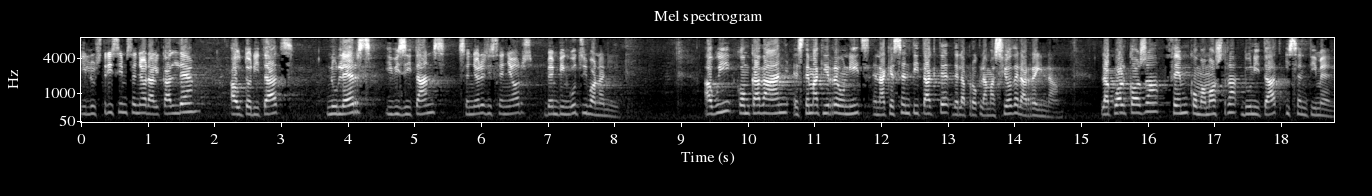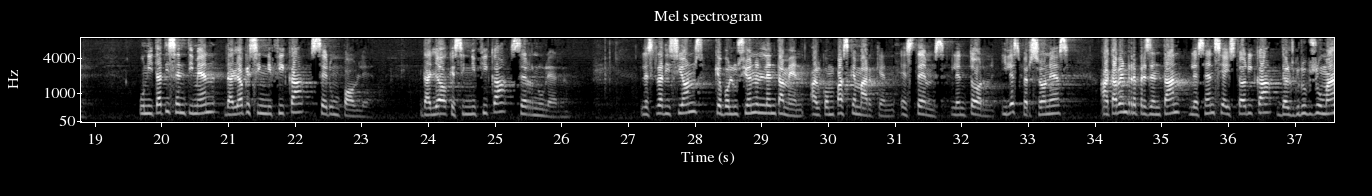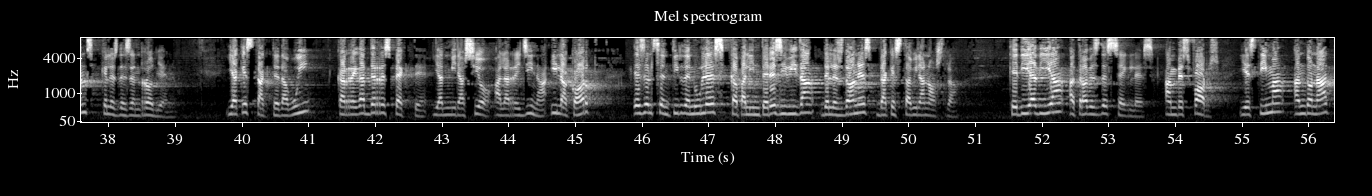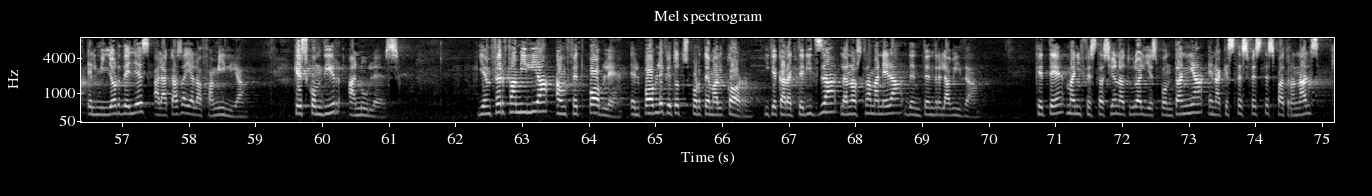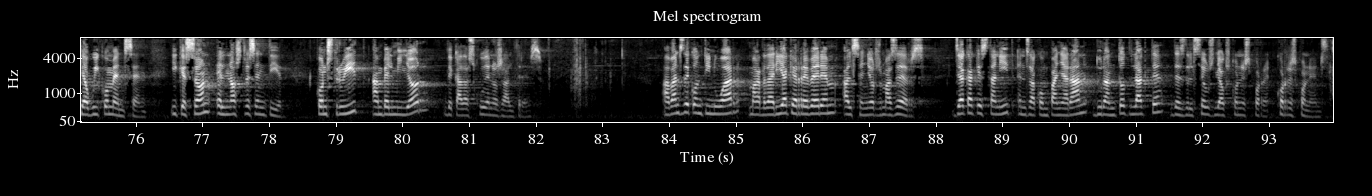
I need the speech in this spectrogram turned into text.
Il·lustríssim senyor alcalde, autoritats, nulers i visitants, senyores i senyors, benvinguts i bona nit. Avui, com cada any, estem aquí reunits en aquest sentit acte de la proclamació de la reina, la qual cosa fem com a mostra d'unitat i sentiment. Unitat i sentiment d'allò que significa ser un poble, d'allò que significa ser nuler. Les tradicions que evolucionen lentament al compàs que marquen els temps, l'entorn i les persones acaben representant l'essència històrica dels grups humans que les desenrotllen. I aquest acte d'avui, carregat de respecte i admiració a la regina i la cort, és el sentir de nules cap a l'interès i vida de les dones d'aquesta vila nostra, que dia a dia, a través dels segles, amb esforç, i estima han donat el millor d'elles a la casa i a la família, que és com dir a nules. I en fer família han fet poble, el poble que tots portem al cor i que caracteritza la nostra manera d'entendre la vida, que té manifestació natural i espontània en aquestes festes patronals que avui comencen i que són el nostre sentir, construït amb el millor de cadascú de nosaltres. Abans de continuar, m'agradaria que reverem als senyors Masers, ja que aquesta nit ens acompanyaran durant tot l'acte des dels seus llocs corresponents.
